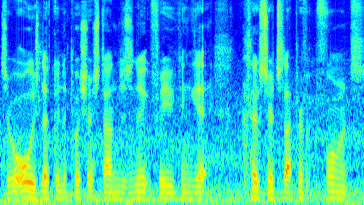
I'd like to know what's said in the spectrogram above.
So we're always looking to push our standards and hopefully you can get closer to that perfect performance.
